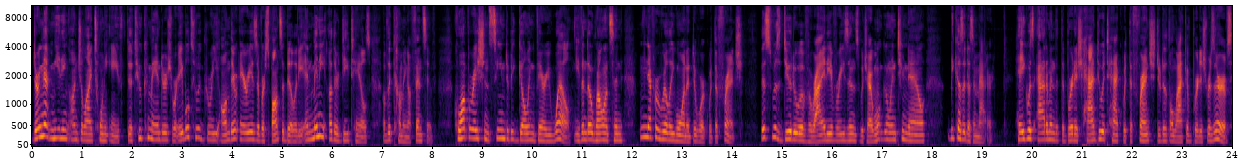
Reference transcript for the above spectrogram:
During that meeting on July 28th, the two commanders were able to agree on their areas of responsibility and many other details of the coming offensive. Cooperation seemed to be going very well, even though Rawlinson never really wanted to work with the French. This was due to a variety of reasons, which I won't go into now because it doesn't matter. Haig was adamant that the British had to attack with the French due to the lack of British reserves,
